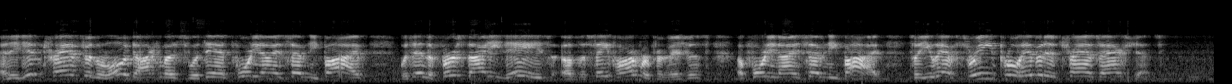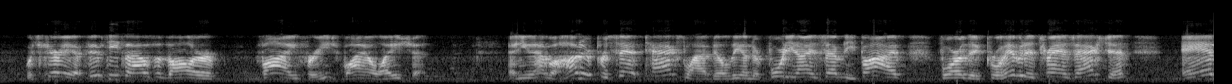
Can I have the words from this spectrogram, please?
And they didn't transfer the loan documents within 4975 within the first 90 days of the safe harbor provisions of 4975. So you have three prohibited transactions, which carry a $50,000 fine for each violation. And you have a 100% tax liability under 4975 for the prohibited transaction and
